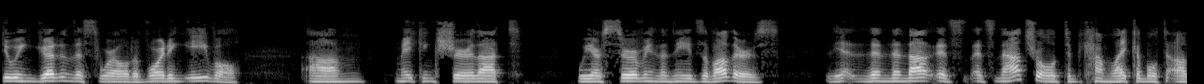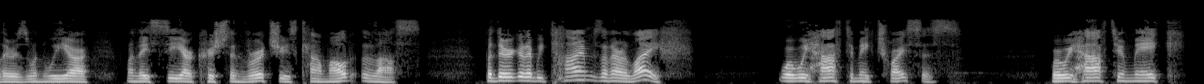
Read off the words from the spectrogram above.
doing good in this world, avoiding evil, um, making sure that we are serving the needs of others, then then that it's it's natural to become likable to others when we are when they see our Christian virtues come out of us. But there are going to be times in our life where we have to make choices, where we have to make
